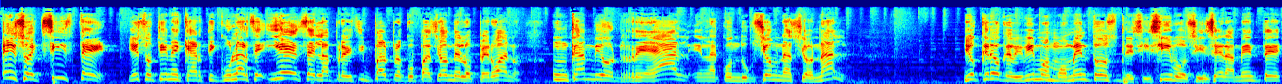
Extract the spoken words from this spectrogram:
Eso existe y eso tiene que articularse y esa es la principal preocupación de los peruanos, un cambio real en la conducción nacional. Yo creo que vivimos momentos decisivos, sinceramente,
